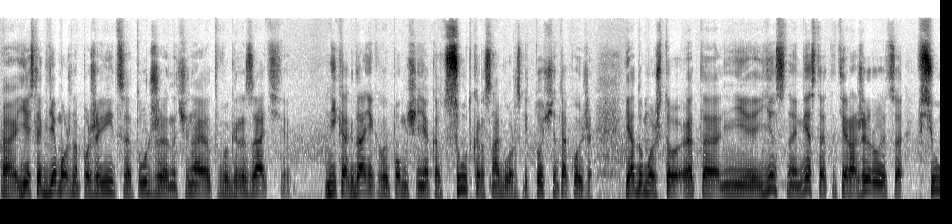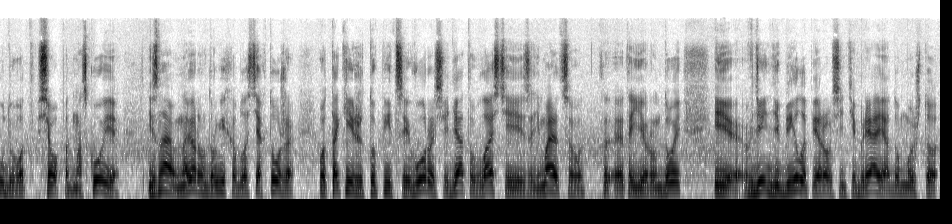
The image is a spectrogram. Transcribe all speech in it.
Э, если где можно поживиться, тут же начинают выгрызать никогда никакой помощи не оказывают. Суд Красногорский точно такой же. Я думаю, что это не единственное место, это тиражируется всюду, вот все Подмосковье, не знаю, наверное, в других областях тоже вот такие же тупицы и воры сидят у власти и занимаются вот этой ерундой. И в день дебила, 1 сентября, я думаю, что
